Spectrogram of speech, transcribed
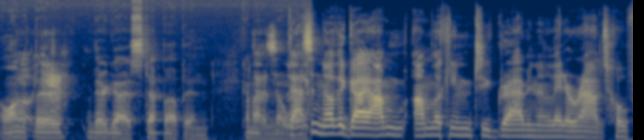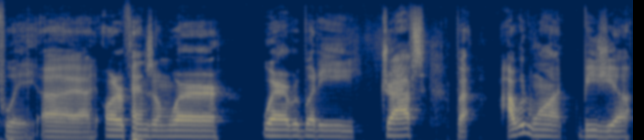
along oh, with their yeah. their guys, step up and come out of nowhere. That's another guy I'm I'm looking to grab in the later rounds, hopefully. Uh, or depends on where where everybody drafts. But I would want Biggio.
